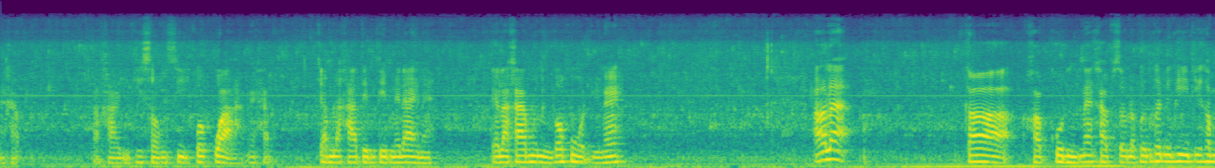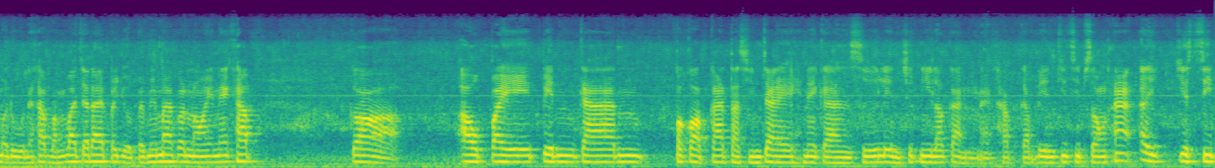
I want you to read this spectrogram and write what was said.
นะครับ ราคาอยู่ที่สองสี่กว่าๆนะครับจำราคาเต็มๆไม่ได้นะ แต่ราคามือหนึ่งก็โหดอยู่นะ เอาละก็ขอบคุณนะครับสำหรับเพื่อนๆพี่ๆที่เข้ามาดูนะครับ หวังว่าจะได้ประโยชน์ไปไม่มากก็น้อยนะครับ ก็เอาไปเป็นการ ประกอบการตัดสินใจในการซื้อเลนส์ชุดนี้แล้วกันนะครับ กับเลนส์ 70 25เอ้ย70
